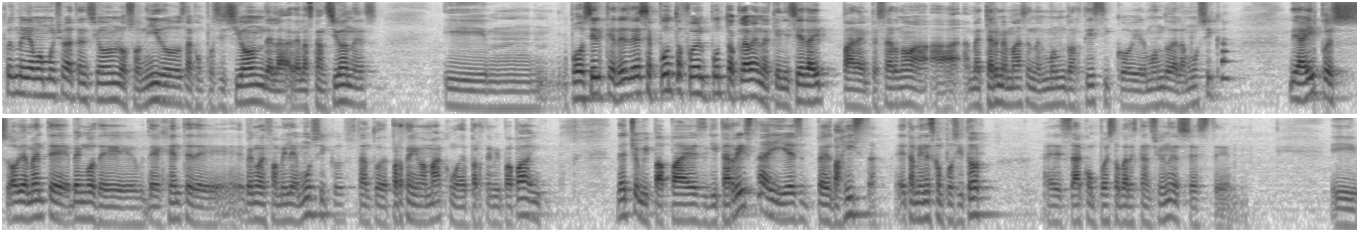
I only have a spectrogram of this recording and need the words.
pues me llamó mucho la atención los sonidos, la composición de, la, de las canciones. Y mm, puedo decir que desde ese punto fue el punto clave en el que inicié de ahí para empezar ¿no? a, a meterme más en el mundo artístico y el mundo de la música. De ahí, pues, obviamente vengo de, gente, de, vengo de familia de músicos, tanto de parte de mi mamá como de parte de mi papá. De hecho, mi papá es guitarrista y es, bajista, eh, también es compositor, ha compuesto varias canciones, este, y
